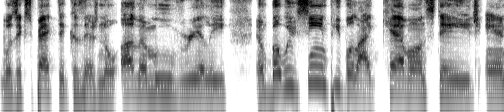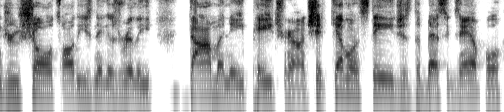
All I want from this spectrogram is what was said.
was expected because there's no other move really. And but we've seen people like Kev on stage, Andrew Schulz, all these niggas really dominate Patreon. Shit, Kev on stage is the best example.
